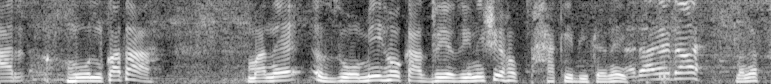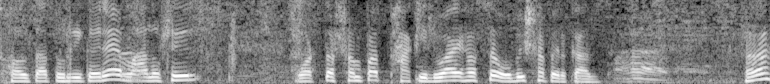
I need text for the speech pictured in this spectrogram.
আর মূল কথা মানে জমি হোক আর যে জিনিসই হোক ফাঁকি দিতে নেই। মানে মানে ছলচাতুরি করে মানুষের অর্থ সম্পদ ফাঁকি দেওয়াই হচ্ছে অভিশাপের কাজ। হ্যাঁ। হ্যাঁ?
